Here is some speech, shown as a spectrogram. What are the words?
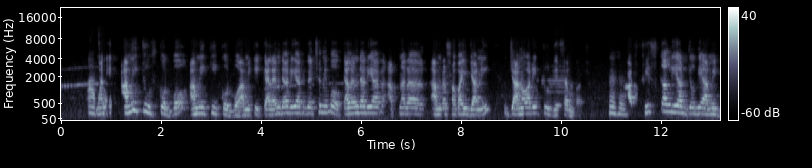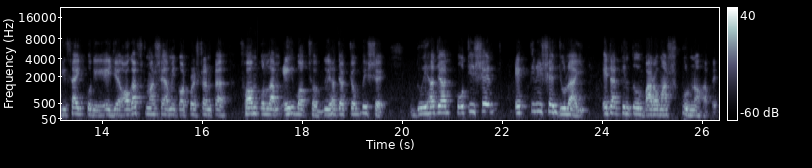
আচ্ছা। মানে আমি চুজ করব আমি কি করব? আমি কি ক্যালেন্ডার ইয়ার বেছে নিব? ক্যালেন্ডার ইয়ার আপনারা আমরা সবাই জানি জানুয়ারি টু ডিসেম্বর আর ফিসকাল ইয়ার যদি আমি ডিসাইড করি এই যে অগাস্ট মাসে আমি কর্পোরেশনটা ফর্ম করলাম এই বছর দুই হাজার চব্বিশে দুই হাজার পঁচিশের একত্রিশে জুলাই এটার কিন্তু বারো মাস পূর্ণ হবে।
